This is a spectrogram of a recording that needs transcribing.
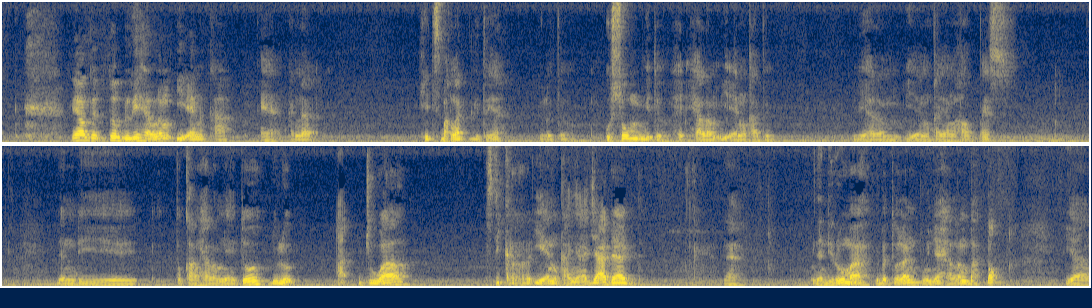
Ini waktu itu tuh beli helm INK ya. Karena hits banget gitu ya dulu tuh usum gitu helm INK tuh. Beli helm INK yang halpes. Dan di tukang helmnya itu dulu jual stiker INK-nya aja ada gitu. Nah dan di rumah kebetulan punya helm batok yang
